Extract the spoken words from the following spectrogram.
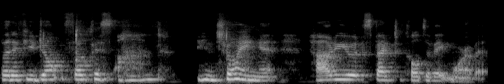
But if you don't focus on enjoying it, how do you expect to cultivate more of it?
